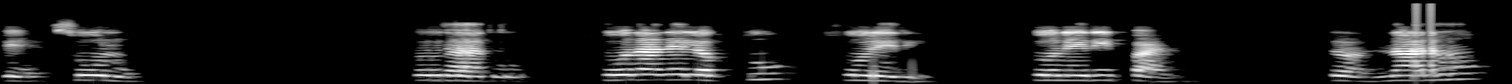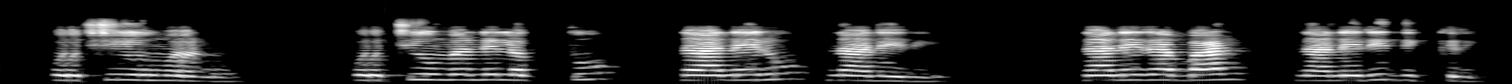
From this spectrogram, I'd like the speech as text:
બે, સોનું. તો ધાતુ. સોનાને લગતું સોનેરી. સોનેરી પાન. ત્રણ, નાનું, ઓછી ઉંમરનું. ઓછી ઉંમરને લગતું નાનેરું, નાનેરી. નાનેરા બાળ, નાનેરી દીકરી.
